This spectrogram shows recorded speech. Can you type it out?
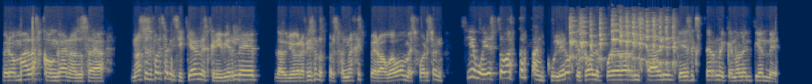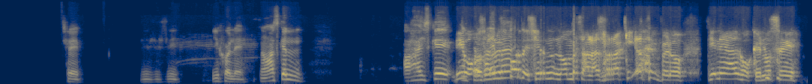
pero malas con ganas, o sea, no se esfuerzan ni siquiera en escribirle las biografías a los personajes, pero a huevo me esfuerzo en, sí, güey, esto va a estar tan culero que solo le puede dar risa a alguien que es externo y que no lo entiende. Sí. Sí, sí, sí. Híjole. No, es que el. Ah, es que. Digo, o sea, no es por decir nombres a las Raki, pero tiene algo que no sé.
